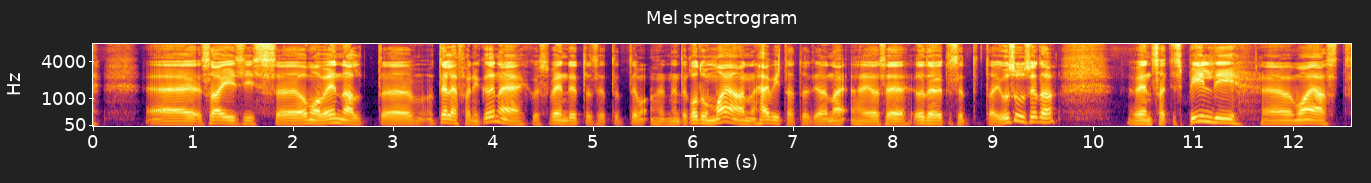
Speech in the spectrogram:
äh, sai siis äh, oma vennalt äh, telefonikõne, kus vend ütles, et, et tema, nende kodumaja on hävitatud ja, ja see õde ütles, et ta ei usu seda, vend saatis pildi majast,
